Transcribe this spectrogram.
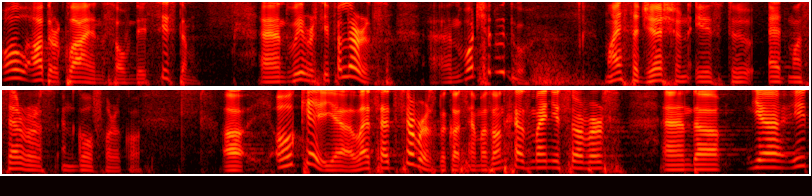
all other clients of this system. And we receive alerts. And what should we do? My suggestion is to add more servers and go for a coffee. Uh, okay, yeah, let's add servers because Amazon has many servers. And uh, yeah, it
